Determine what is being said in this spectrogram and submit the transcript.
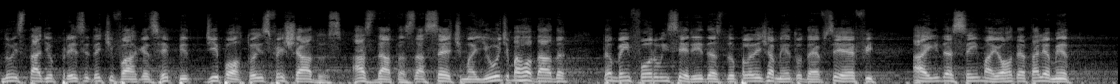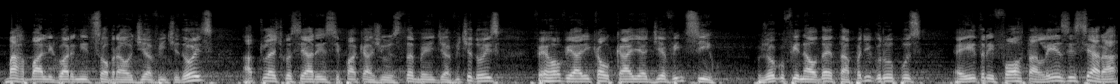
no estádio Presidente Vargas, repito, de portões fechados. As datas da sétima e última rodada também foram inseridas no planejamento da FCF, ainda sem maior detalhamento. Barbalho e Guarani de Sobral, dia 22, Atlético Cearense e Pacajus, também dia 22, Ferroviária e Calcaia, dia 25. O jogo final da etapa de grupos é entre Fortaleza e Ceará,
